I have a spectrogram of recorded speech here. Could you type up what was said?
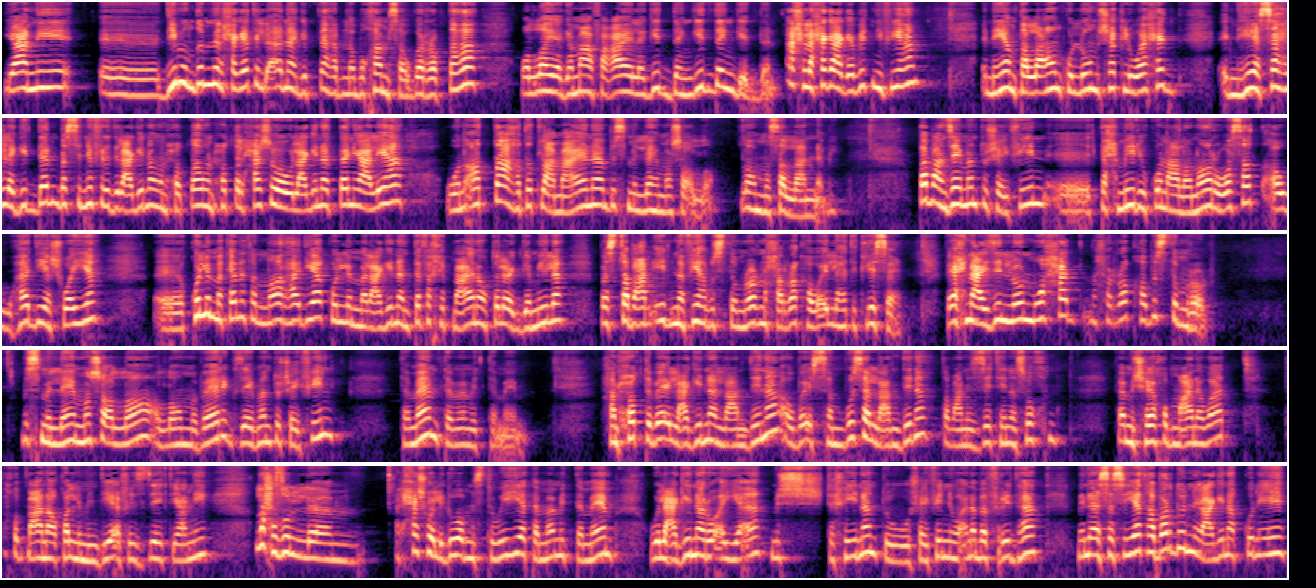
يعني آه، دي من ضمن الحاجات اللي أنا جبتها من أبو خمسة وجربتها. والله يا جماعة فعالة جدا جدا جدا. أحلى حاجة عجبتني فيها إن هي مطلعاهم كلهم شكل واحد إن هي سهلة جدا بس نفرد العجينة ونحطها ونحط الحشوة والعجينة التانية عليها ونقطع هتطلع معانا. بسم الله ما شاء الله. اللهم صل على النبي. طبعا زي ما أنتم شايفين آه، التحمير يكون على نار وسط أو هادية شوية. آه، كل ما كانت النار هادية كل ما العجينة انتفخت معانا وطلعت جميلة. بس طبعا إيدنا فيها باستمرار نحركها وإلا هتتلسع. فإحنا عايزين لون موحد نحركها باستمرار. بسم الله ما شاء الله. اللهم بارك زي ما أنتم شايفين. تمام تمام التمام. هنحط باقي العجينة اللي عندنا أو باقي السمبوسة اللي عندنا. طبعا الزيت هنا سخن فمش هياخد معانا وقت. تاخد معانا أقل من دقيقة في الزيت يعني. لاحظوا الحشوة اللي جوه مستوية تمام التمام والعجينة رقيقة مش تخينة أنتوا شايفيني وأنا بفردها. من أساسياتها برضو إن العجينة تكون إيه؟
